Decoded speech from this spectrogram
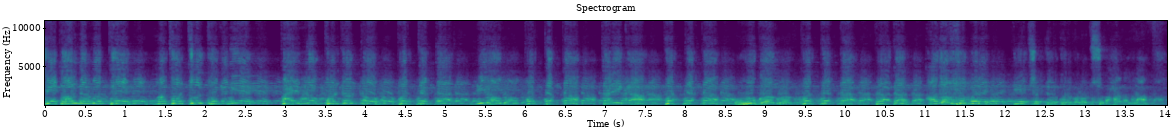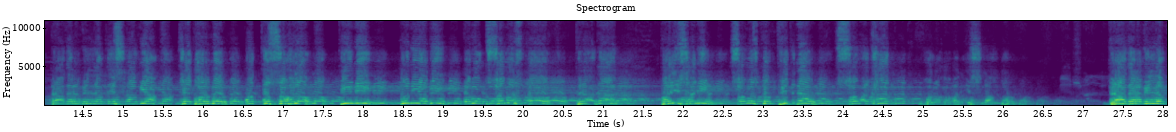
যে ধর্মের মধ্যে মাথার চুল থেকে নিয়ে পায়ের লোক পর্যন্ত প্রত্যেকটা নিয়ম, প্রত্যেকটা তালিকা, প্রত্যেকটা হুকুম, প্রত্যেকটা আদর্শ করে দিয়েছেন জোর করে বলুন, সুবহানাল্লাহ। ব্রাদার মিল্লাত ইসলামিয়া যে ধর্মের উদ্দেশ্য হলো দিনী, দুনিয়াবি এবং সমস্ত ব্রাদার পরিশানি সমস্ত ফিতনার সমাধান হলো আমার ইসলাম ধর্ম। ব্রাদার মিল্লাত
